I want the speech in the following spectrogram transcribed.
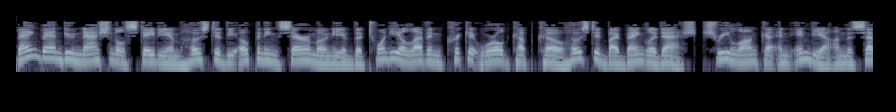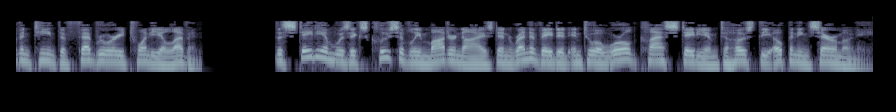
Bangabandhu National Stadium hosted the opening ceremony of the 2011 Cricket World Cup co-hosted by Bangladesh, Sri Lanka and India on 17 February 2011. The stadium was exclusively modernised and renovated into a world-class stadium to host the opening ceremony.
